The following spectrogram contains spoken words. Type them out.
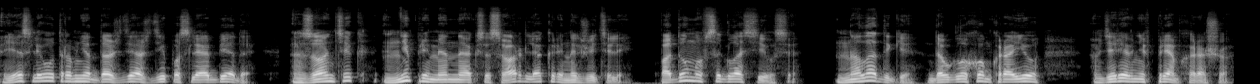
Если утром нет дождя, жди после обеда. Зонтик – непременный аксессуар для коренных жителей. Подумав, согласился. На Ладоге, да в глухом краю, в деревне впрямь хорошо.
